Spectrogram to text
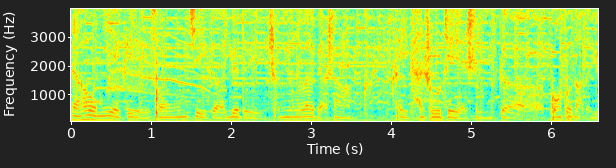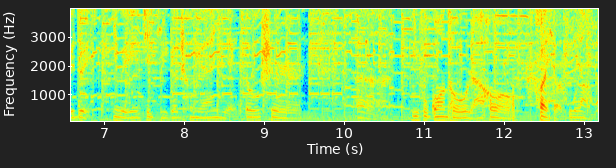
然后你也可以从这个乐队成员的外表上可以看出，这也是一个光头党的乐队，因为这几个成员也都是呃一副光头，然后坏小子的样子。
